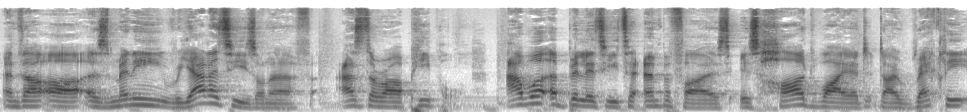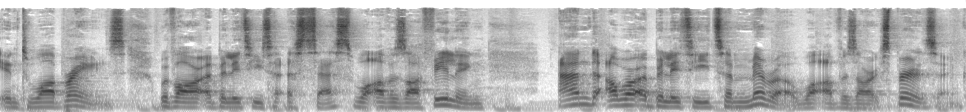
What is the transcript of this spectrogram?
and there are as many realities on earth as there are people. Our ability to empathize is hardwired directly into our brains, with our ability to assess what others are feeling and our ability to mirror what others are experiencing.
